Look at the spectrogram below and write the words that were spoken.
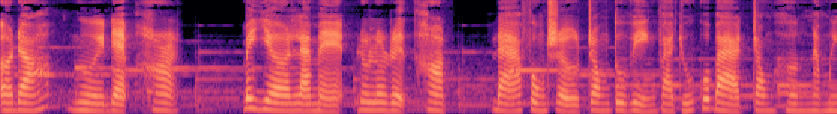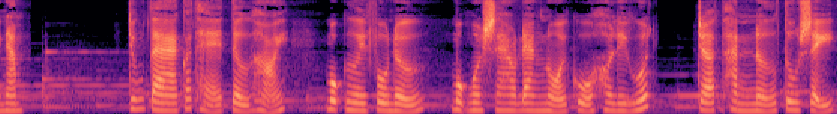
Ở đó, người đẹp Hart, bây giờ là mẹ Dolores Hart, đã phụng sự trong tu viện và chúa của bà trong hơn 50 năm. Chúng ta có thể tự hỏi, một người phụ nữ, một ngôi sao đang nổi của Hollywood, trở thành nữ tu sĩ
